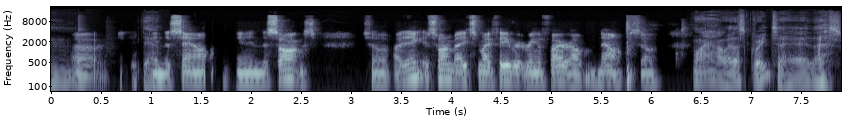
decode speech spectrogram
mm-hmm. uh, yeah. in the sound and in the songs. So I think it's one of my it's my favorite Ring of Fire album now. So wow, that's great to hear. That's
